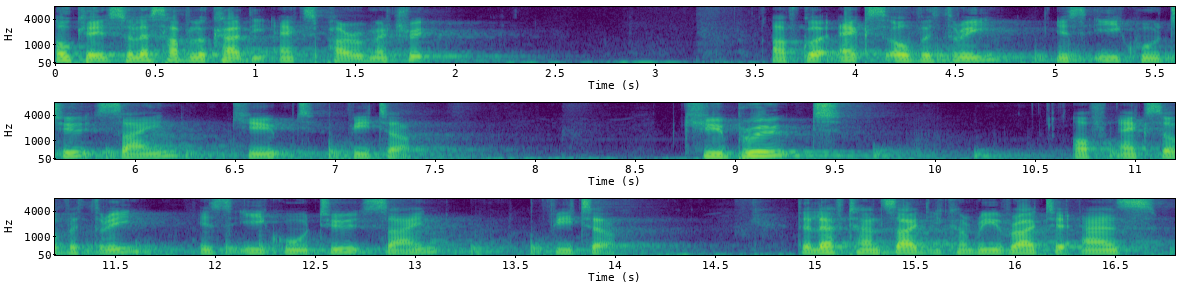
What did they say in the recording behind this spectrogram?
Okay, so let's have a look at the x parametric. I've got x over 3 is equal to sine cubed theta. Cube root of x over 3 is equal to sine theta. The left hand side you can rewrite it as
